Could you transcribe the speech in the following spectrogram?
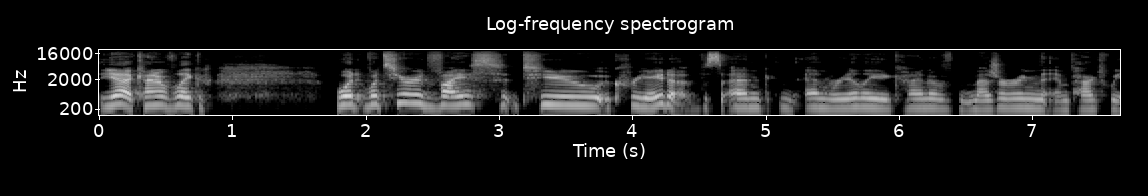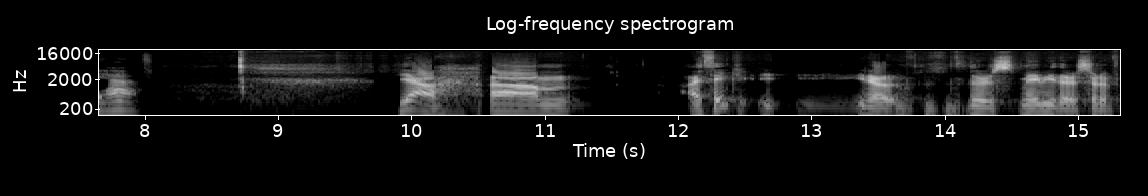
yeah kind of like what what's your advice to creatives and and really kind of measuring the impact we have yeah um i think you know there's maybe there's sort of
